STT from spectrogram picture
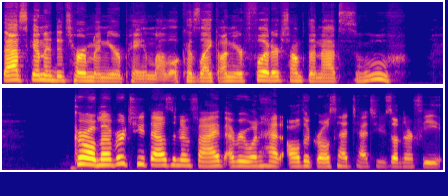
that's gonna determine your pain level. Cause like on your foot or something, that's ooh. Girl, remember 2005? Everyone had all the girls had tattoos on their feet.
